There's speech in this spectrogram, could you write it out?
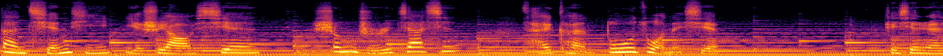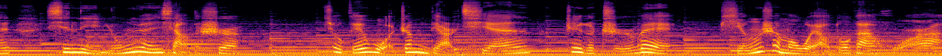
但前提也是要先升职加薪，才肯多做那些。这些人心里永远想的是：就给我这么点钱，这个职位，凭什么我要多干活啊？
